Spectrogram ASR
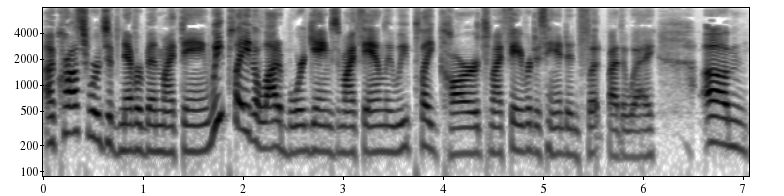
Uh, crosswords have never been my thing. We played a lot of board games in my family. We played cards. My favorite is Hand and Foot, by the way. Um,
